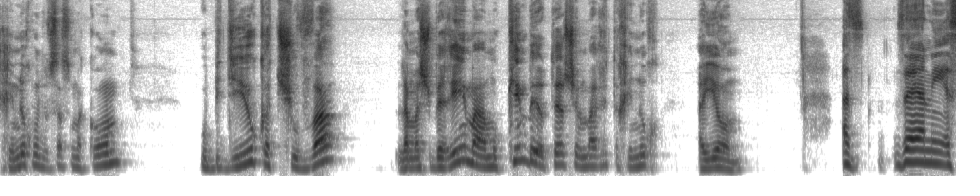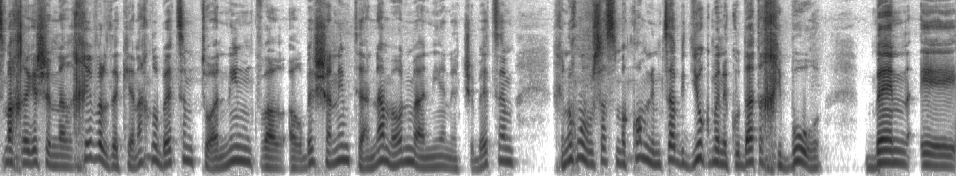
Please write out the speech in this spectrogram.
חינוך מבוסס מקום הוא בדיוק התשובה למשברים העמוקים ביותר של מערכת החינוך היום. אז זה, אני אשמח רגע שנרחיב על זה, כי אנחנו בעצם טוענים כבר הרבה שנים טענה מאוד מעניינת, שבעצם חינוך מבוסס מקום נמצא בדיוק בנקודת החיבור בין אה,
